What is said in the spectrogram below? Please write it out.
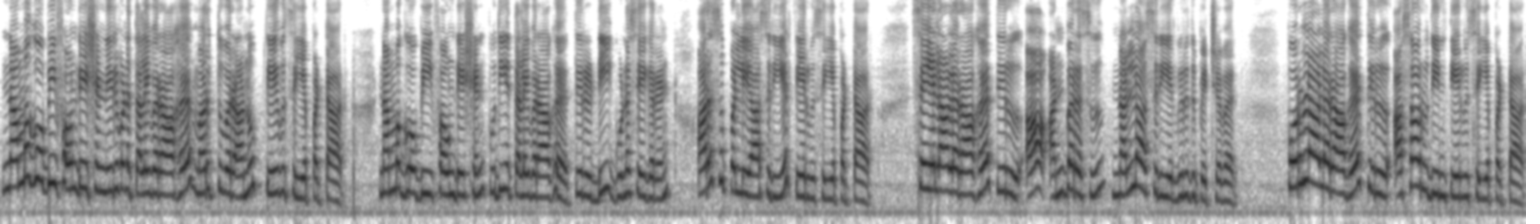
நம்ம கோபி ஃபவுண்டேஷன் நிறுவன தலைவராக மருத்துவர் அனூப் தேர்வு செய்யப்பட்டார். நம்ம கோபி ஃபவுண்டேஷன் புதிய தலைவராக திரு டி. குணசேகரன் அரசு பள்ளி ஆசிரியர் தேர்வு செய்யப்பட்டார். செயலாளராக திரு ஆ. அன்பரசு நல்லாசிரியர் விருது பெற்றவர். பொருளாளராக திரு அசாருதீன் தேர்வு செய்யப்பட்டார்.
